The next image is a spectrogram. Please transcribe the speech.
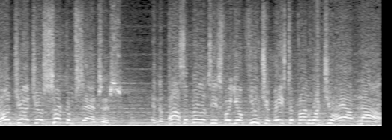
Don't judge your circumstances and the possibilities for your future based upon what you have now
